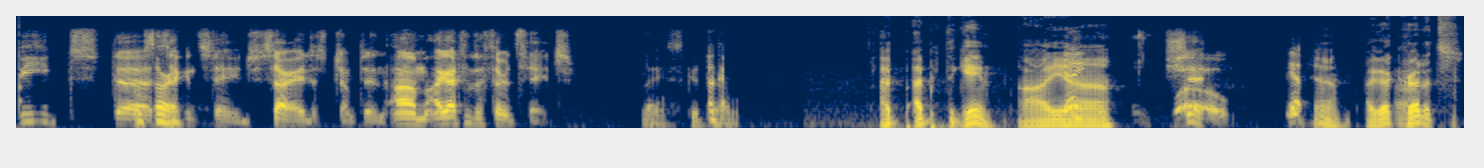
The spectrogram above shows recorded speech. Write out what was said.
beat the Oh, second stage. Sorry, I just jumped in. Um, I got to the third stage. Nice, good okay. job. I, I beat the game. I Yeah, uh Shit. Whoa. yeah, I got Oh. credits.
